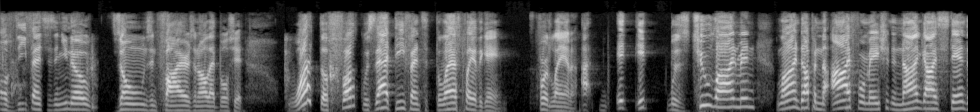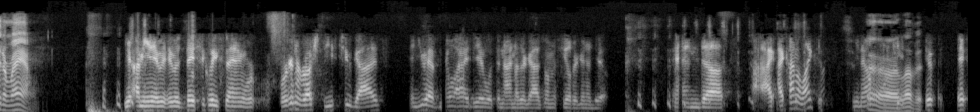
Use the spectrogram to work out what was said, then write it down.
of defenses and you know zones and fires and all that bullshit. What the fuck was that defense at the last play of the game for Atlanta? I, it it was two linemen lined up in the I formation and nine guys standing around. Yeah, I mean, it, it was basically saying we're we're going to rush these two guys, and you have no idea what the nine other guys on the field are going to do. and uh, I, I kind of liked it. You know, Oh, I love it. It, it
